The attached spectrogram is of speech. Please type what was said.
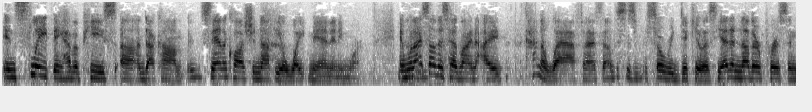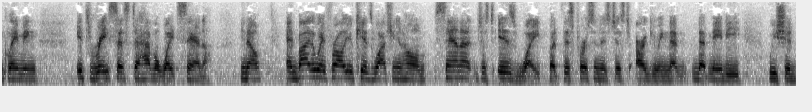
in Slate, they have a piece uh, on .com. Santa Claus should not be a white man anymore. And when I saw this headline, I kind of laughed and I said, oh, "This is so ridiculous." Yet another person claiming it's racist to have a white Santa. You know. And by the way, for all you kids watching at home, Santa just is white, but this person is just arguing that that maybe we should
